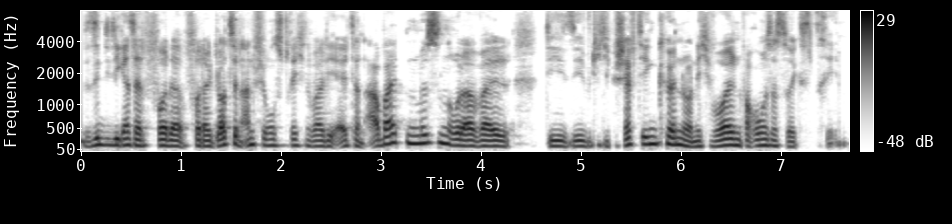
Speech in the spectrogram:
sind die die ganze Zeit vor der, vor der Glotze in Anführungsstrichen, weil die Eltern arbeiten müssen oder weil die sie wirklich nicht beschäftigen können oder nicht wollen? Warum ist das so extrem?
